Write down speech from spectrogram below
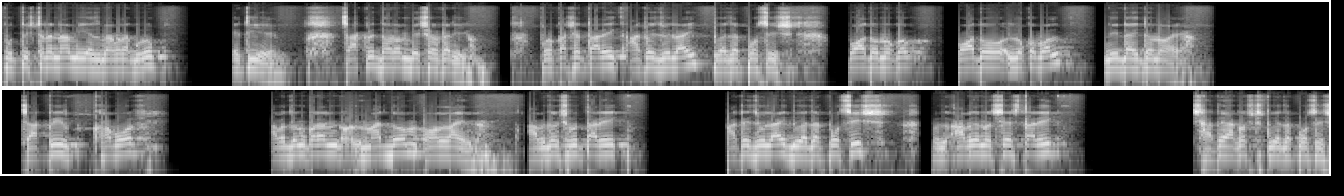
প্রতিষ্ঠানের নাম ইউএস বাংলা গ্রুপ এটিএ। চাকরির ধরন বেসরকারি। প্রকাশের তারিখ আটই জুলাই দুই হাজার পঁচিশ। পদ ও পদ ও লোকবল নির্ধারিত নয়। চাকরির খবর আবেদন করার মাধ্যম অনলাইন। আবেদন শুরুর তারিখ আটই জুলাই দুই হাজার পঁচিশ। আবেদনের শেষ তারিখ সাতই আগস্ট দুই হাজার পঁচিশ।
